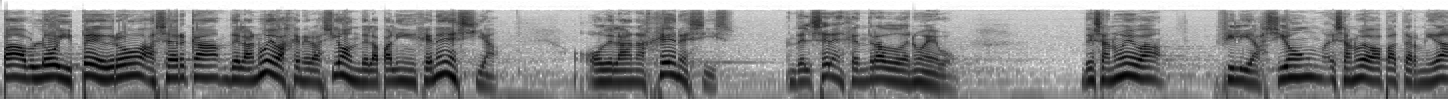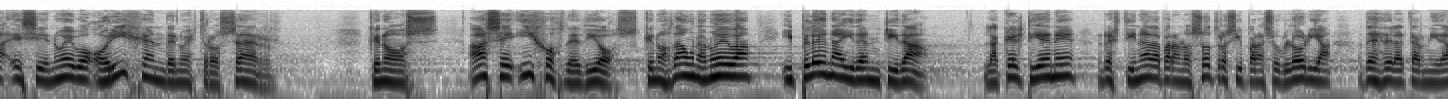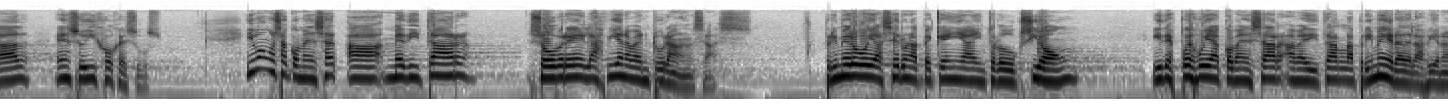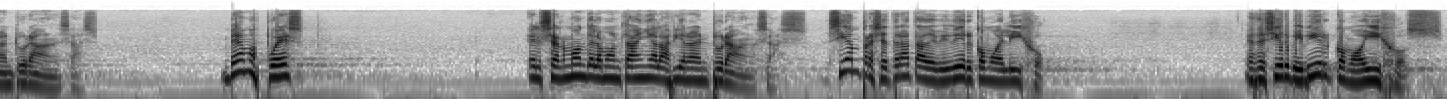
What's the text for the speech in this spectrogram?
Pablo y Pedro acerca de la nueva generación, de la palingenesia o de la anagénesis, del ser engendrado de nuevo de esa nueva filiación, esa nueva paternidad, ese nuevo origen de nuestro ser, que nos hace hijos de Dios, que nos da una nueva y plena identidad, la que Él tiene destinada para nosotros y para su gloria desde la eternidad en su Hijo Jesús. Y vamos a comenzar a meditar sobre las bienaventuranzas. Primero voy a hacer una pequeña introducción y después voy a comenzar a meditar la primera de las bienaventuranzas. Veamos pues el sermón de la montaña, las bienaventuranzas. Siempre se trata de vivir como el Hijo, es decir, vivir como hijos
